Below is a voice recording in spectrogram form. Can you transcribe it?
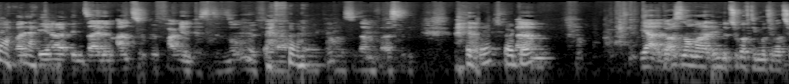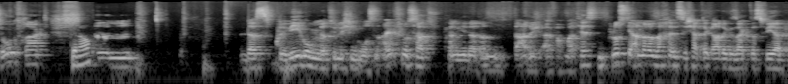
weil er in seinem Anzug gefangen ist. So ungefähr äh, kann man es zusammenfassen. Okay, okay. ähm, ja, du hast nochmal in Bezug auf die Motivation gefragt. Genau. Ähm, dass Bewegung natürlich einen großen Einfluss hat, kann jeder dann dadurch einfach mal testen. Plus die andere Sache ist, ich hatte gerade gesagt, dass wir,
